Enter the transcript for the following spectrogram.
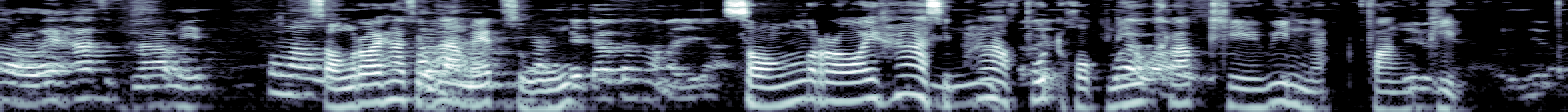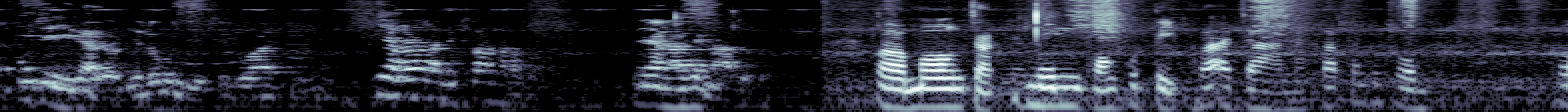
สองร้อยห้าสิบห้าเมตรพวกเรา255 เมตรสูงห้าฟุตหกนิ้วครับ เควินน่ะฟังผิดเออมองจากมุมของกุติพระอาจารย์นะครับท่านผู้ชม ก็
